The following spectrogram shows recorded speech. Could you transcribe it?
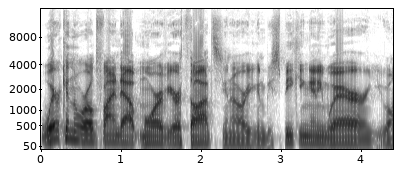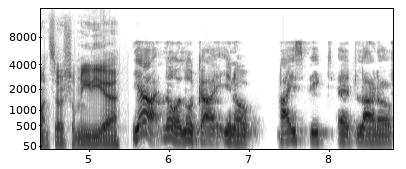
Where can the world find out more of your thoughts? You know, are you going to be speaking anywhere? Are you on social media? Yeah, no, look, I, you know, I speak at a lot of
